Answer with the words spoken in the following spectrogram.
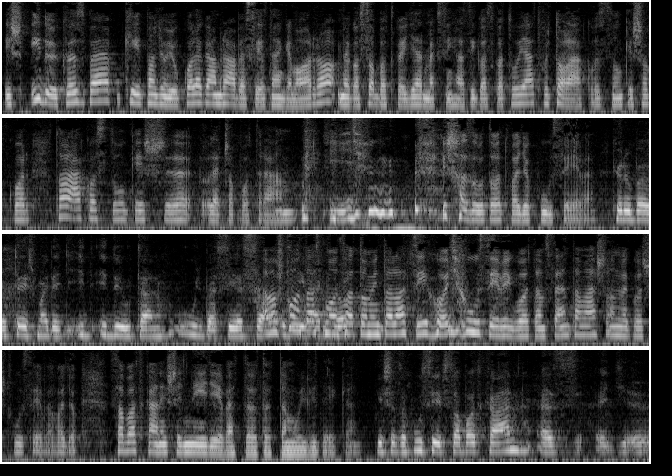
és időközben két nagyon jó kollégám rábeszélt engem arra, meg a Szabadkai Gyermekszínház igazgatóját, hogy találkozzunk, és akkor találkoztunk, és lecsapott rám. Így. és azóta ott vagyok húsz éve. Körülbelül te is majd egy idő után úgy beszélsz a Most pont azt mondhatom, mint a Laci, hogy húsz évig voltam Szent Tamáson, meg most húsz éve vagyok Szabadkán, és egy négy évet töltöttem Újvidéken. És ez a húsz év Szabadkán, ez egy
